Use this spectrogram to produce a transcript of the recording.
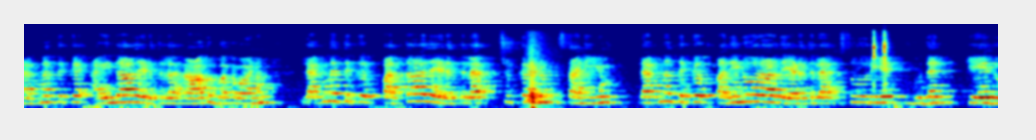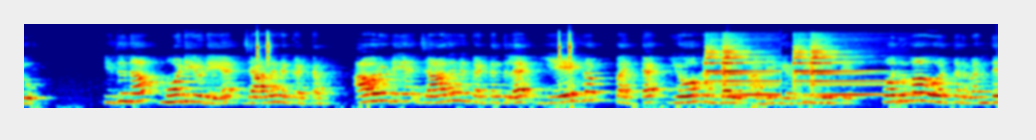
லக்னத்துக்கு ஐந்தாவது இடத்துல ராகு பகவானும் லக்னத்துக்கு பத்தாவது இடத்துல சுக்கரனும் சனியும் லக்னத்துக்கு பதினோராவது இடத்துல சூரியன் புதன் கேது. இதுதான் மோடியுடைய ஜாதக கட்டம். அவருடைய ஜாதக கட்டத்துல ஏகப்பட்ட யோகங்கள் அப்படிங்கிறது இருக்கு. பொதுவா ஒருத்தர் வந்து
